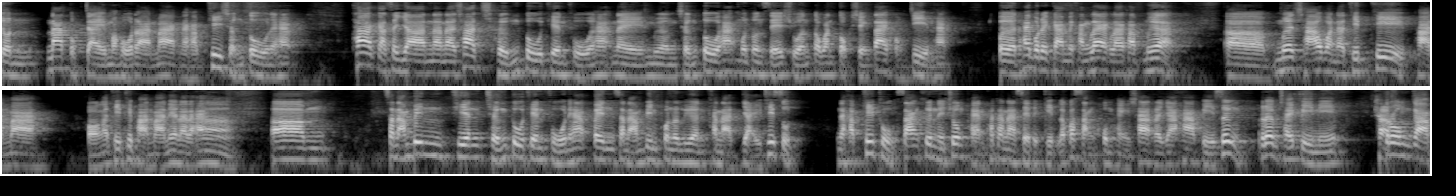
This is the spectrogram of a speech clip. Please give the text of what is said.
จนน่าตกใจมโหฬารมากนะครับ ที่เฉิงตูนะฮะถ้าอากาศยานนานาชาติเฉิงตูเทียนฝูฮะในเมืองเฉิงตูฮะมณฑลเสฉวนตะวันตกเฉียงใต้ของจีนฮะเปิดให้บริการเป็นครั้งแรกแล้วครับ เมื่อเอ่อเมื่อเช้าวันอาทิตย์ที่ผ่านมาของอาทิตย์ที่ผ่านมาเนี่ยแหละนะฮะอ่าเอิ่มสนามบินเทียนเฉิงตูเทียนฝูนะฮะเป็นสนามบินพลเรือนขนาดใหญ่ที่สุดนะครับที่ถูกสร้างขึ้นในช่วงแผนพัฒนาเศรษฐกิจ แล้วก็สังคมแห่งชาติระยะ 5 ปี ซึ่งเริ่มใช้ปีนี้ครับ ตรงกับ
